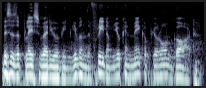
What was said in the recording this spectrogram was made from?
this is a place where you have been given the freedom, you can make up your own God.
